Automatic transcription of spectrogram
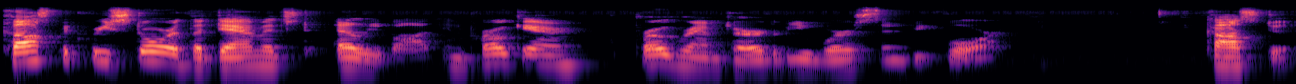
Kozmik restored the damaged Ellibot and program- programmed her to be worse than before. Costume.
